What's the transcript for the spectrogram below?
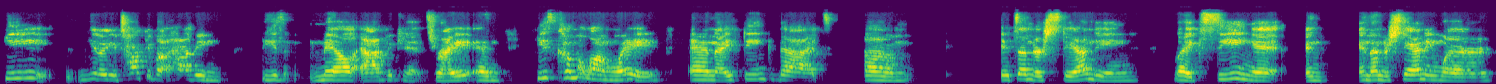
he, you know, you talk about having these male advocates, right? And he's come a long way. And I think that um, it's understanding, like seeing it and and understanding where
